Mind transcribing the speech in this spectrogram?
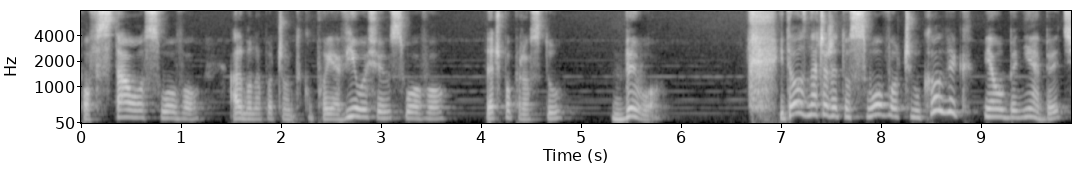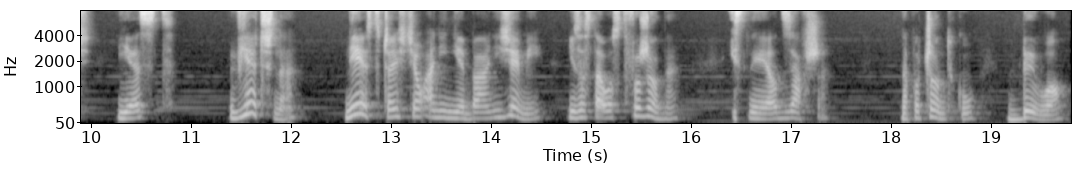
powstało słowo, albo na początku pojawiło się słowo, lecz po prostu było. I to oznacza, że to słowo, czymkolwiek miałoby nie być, jest wieczne. Nie jest częścią ani nieba, ani ziemi. Nie zostało stworzone. Istnieje od zawsze. Na początku było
